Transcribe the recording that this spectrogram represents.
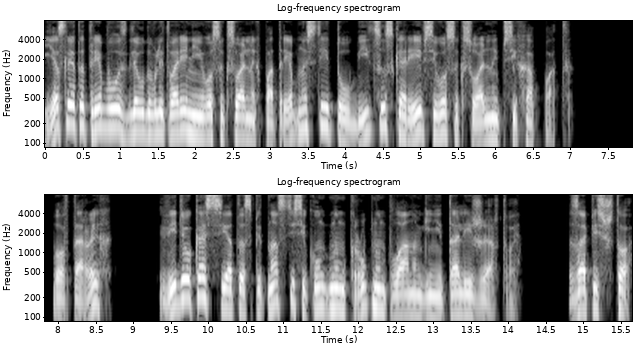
Если это требовалось для удовлетворения его сексуальных потребностей, то убийца, скорее всего, сексуальный психопат. Во-вторых, видеокассета с 15-секундным крупным планом гениталий жертвы. Запись что,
